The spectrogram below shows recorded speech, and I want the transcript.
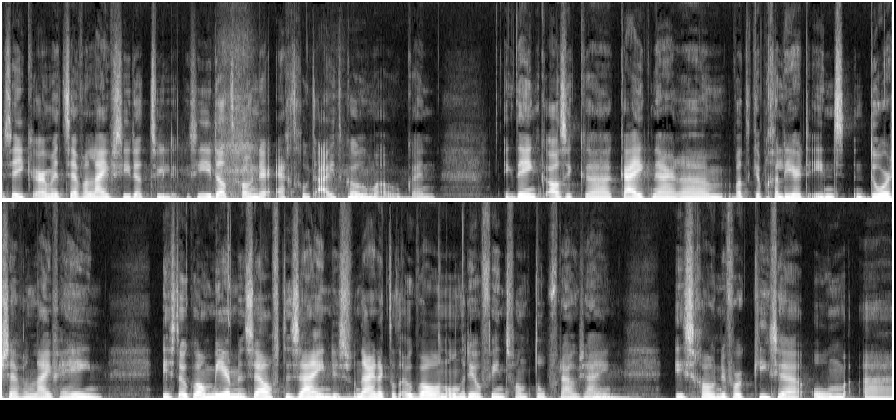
zeker met Seven Life zie je, dat, zie je dat gewoon er echt goed uitkomen mhm. ook. En ik denk als ik uh, kijk naar um, wat ik heb geleerd in, door Seven Life heen... is het ook wel meer mezelf te zijn. Dus mhm. vandaar dat ik dat ook wel een onderdeel vind van topvrouw zijn. Is gewoon ervoor kiezen om uh,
